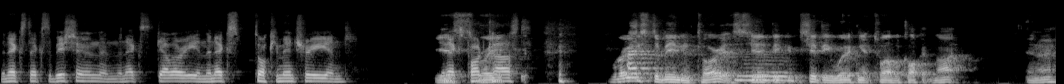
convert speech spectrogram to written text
the next exhibition and the next gallery and the next documentary and yes, the next podcast? We're used to be notorious. She'd be, mm. she'd be working at 12 o'clock at night, you know?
